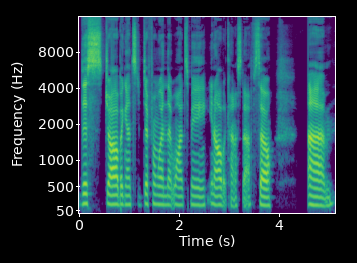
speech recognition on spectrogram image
this job against a different one that wants me, you know, all that kind of stuff. So, um,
